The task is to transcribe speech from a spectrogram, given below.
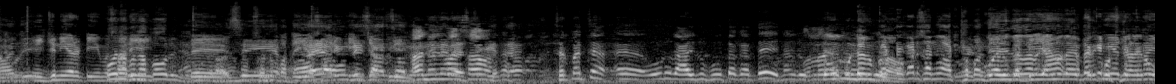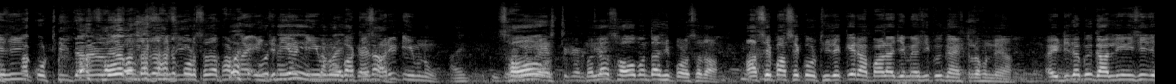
ਹਾਂਜੀ। ਇੰਜੀਨੀਅਰ ਟੀਮ ਸਾਰੀ ਤੇ ਤੁਹਾਨੂੰ ਪਤਾ ਹੀ ਹੈ ਸਾਰੀ ਟੀਮ ਚੱਕ ਲਈ। ਹਾਂਜੀ ਸਰਪੰਚ ਸਾਹਿਬ। ਸਰਪੰਚ ਉਹਨੂੰ ਰਾਜ ਨੂੰ ਫੋਨ ਤਾਂ ਕਰਦੇ ਇਹਨਾਂ ਦੀ ਉਹ ਮੁੰਡੇ ਨੂੰ ਘੱਟੋ ਘੱਟ ਸਾਨੂੰ 8 ਬੰਦਿਆਂ ਨੂੰ ਗੱਡੀ ਆ। ਪਤਾ ਕਿੰਨੀਆਂ ਚੱਕਣੇ ਸੀ? ਆ ਕੋਠੀ ਵਿਚਾਰੇ ਨੂੰ 100 ਬੰਦਾ ਤਾਂ ਸਾਨੂੰ ਪੁਲਿਸ ਦਾ ਫੜਨਾ ਇੰਜੀਨੀਅਰ ਟੀਮ ਨੂੰ ਬਾਕੀ ਸਾਰੀ ਟੀਮ ਨੂੰ। 100 ਮਤਲਬ 100 ਬੰਦਾ ਸੀ ਪੁਲਿਸ ਦਾ। ਆਸੇ-ਪਾਸੇ ਕੋਠੀ ਦੇ ਘੇਰਾ ਪਾਲਿਆ ਜਿਵੇਂ ਅਸੀਂ ਕੋਈ ਗੈਂਗਸਟਰ ਹੁੰਨੇ ਆ ਐਡੀ ਤਾਂ ਕੋਈ ਗੱਲ ਹੀ ਨਹੀਂ ਸੀ।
